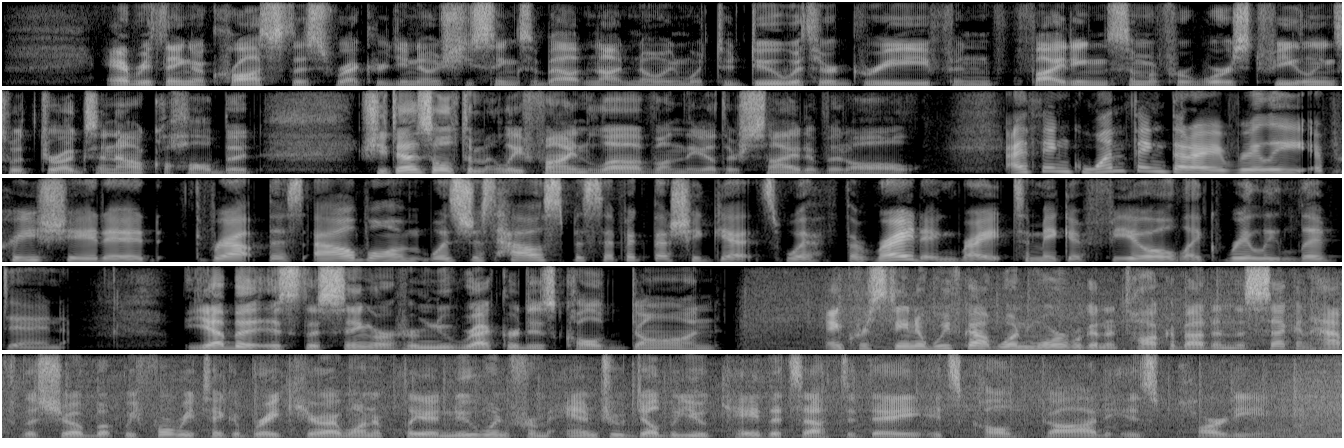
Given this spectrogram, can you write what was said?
everything across this record. You know, she sings about not knowing what to do with her grief and fighting some of her worst feelings with drugs and alcohol, but she does ultimately find love on the other side of it all. I think one thing that I really appreciated throughout this album was just how specific that she gets with the writing, right? To make it feel like really lived in. Yebba is the singer. Her new record is called Dawn. And Christina, we've got one more we're going to talk about in the second half of the show. But before we take a break here, I want to play a new one from Andrew W.K. that's out today. It's called God is Partying.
